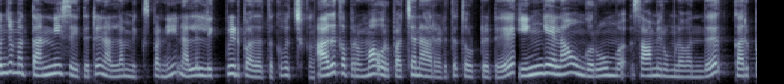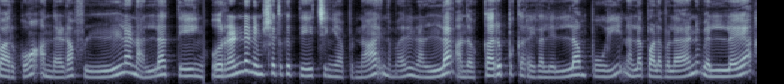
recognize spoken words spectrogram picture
கொஞ்சமாக தண்ணி சேர்த்துட்டு நல்லா மிக்ஸ் பண்ணி நல்ல லிக்விட் பதத்துக்கு வச்சுக்கோங்க. அதுக்கப்புறமா ஒரு பச்சை நார் எடுத்து தொட்டுட்டு எங்கெல்லாம் உங்கள் ரூம் சாமி ரூமில் வந்து கருப்பாக இருக்கும் அந்த இடம் ஃபுல்லாக நல்லா தேய்ங்க. ஒரு ரெண்டு நிமிஷத்துக்கு தேய்ச்சிங்க அப்படின்னா இந்த மாதிரி நல்லா அந்த கருப்பு கரைகள் எல்லாம் போய் நல்லா பளபளன்னு வெள்ளையாக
